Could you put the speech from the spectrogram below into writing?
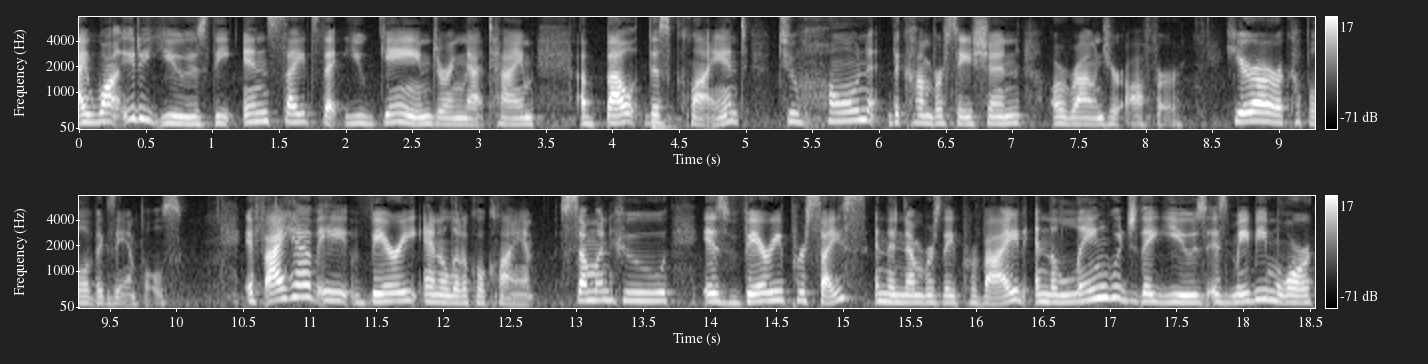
I want you to use the insights that you gain during that time about this client to hone the conversation around your offer. Here are a couple of examples. If I have a very analytical client, someone who is very precise in the numbers they provide, and the language they use is maybe more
